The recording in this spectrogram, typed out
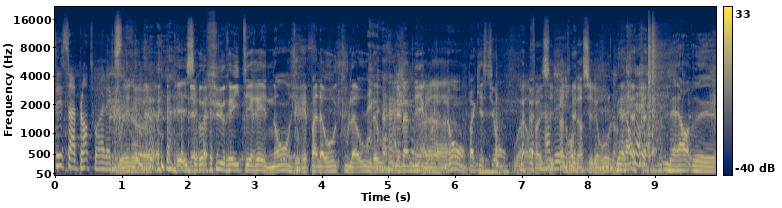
C'est ça, plains-toi, Alex. Oui, non, ouais. Et c'est refus réitérés. Non, j'irai pas là-haut, tout là-haut, là où vous voulez m'amener. Voilà. Non, pas question. Ouais, enfin, essayez mais- pas de renverser les rôles. hein. Mais alors, mais alors, euh,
